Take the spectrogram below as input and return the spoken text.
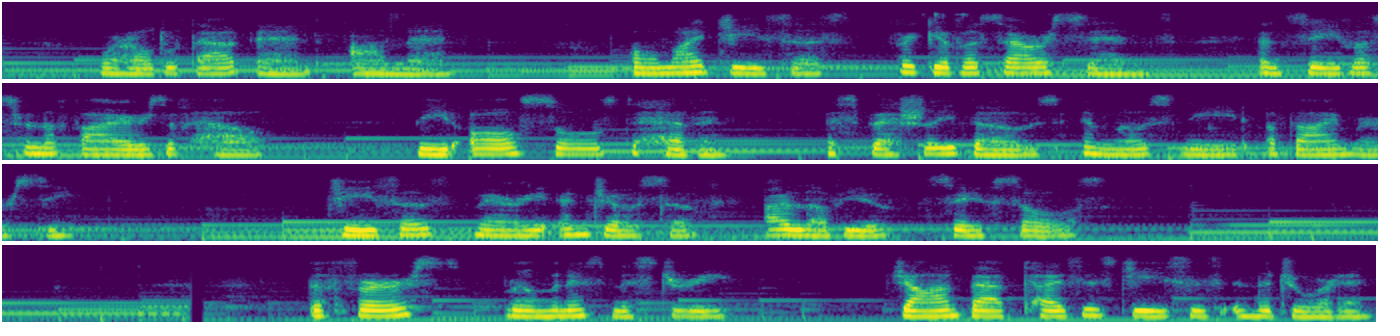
world without end. Amen. O my Jesus, forgive us our sins and save us from the fires of hell. Lead all souls to heaven, especially those in most need of thy mercy. Jesus, Mary, and Joseph, I love you, save souls. The first luminous mystery John baptizes Jesus in the Jordan.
